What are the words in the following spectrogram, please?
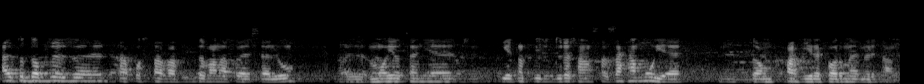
Ale to dobrze, że ta postawa zdecydowana PSL-u e, w mojej ocenie jest na tyle duża szansa zahamuje tą quasi reformę emerytalną.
